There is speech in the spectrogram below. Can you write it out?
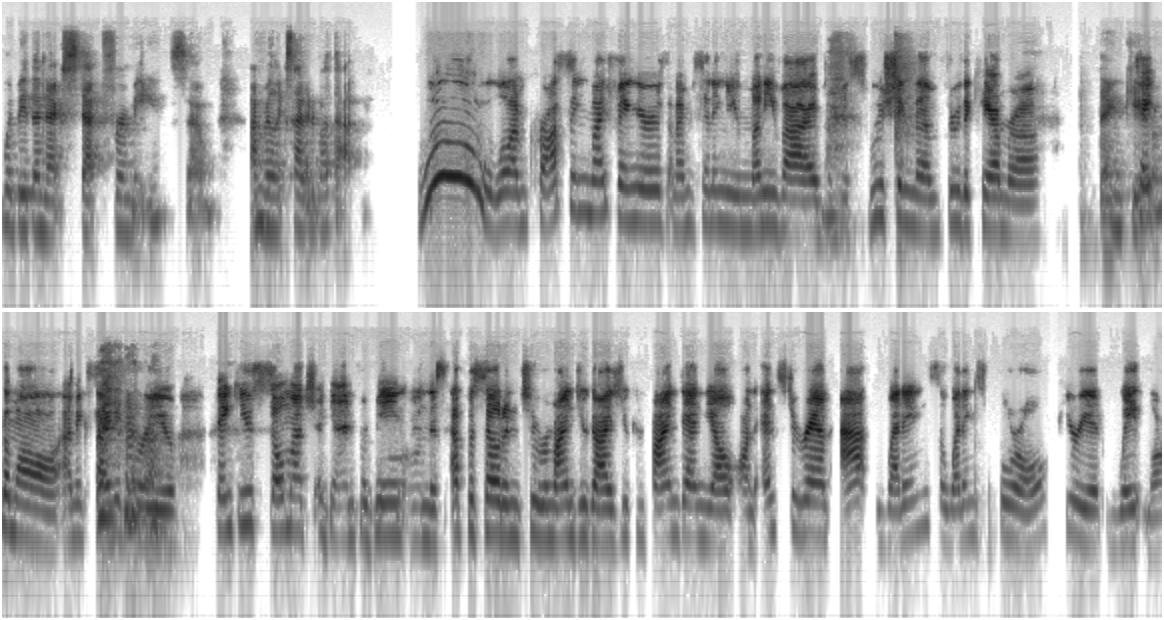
would be the next step for me. So I'm really excited about that. Woo! Well, I'm crossing my fingers and I'm sending you money vibes and just swooshing them through the camera. Thank you. Take them all. I'm excited for you. Thank you so much again for being on this episode. And to remind you guys, you can find Danielle on Instagram at weddings, so weddings plural, period, weight loss.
